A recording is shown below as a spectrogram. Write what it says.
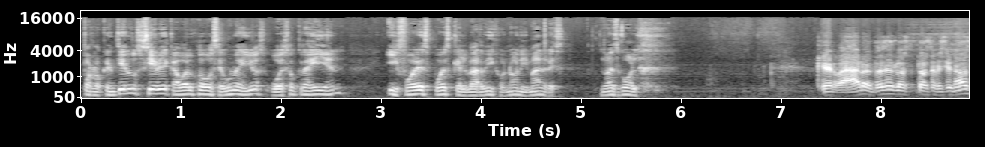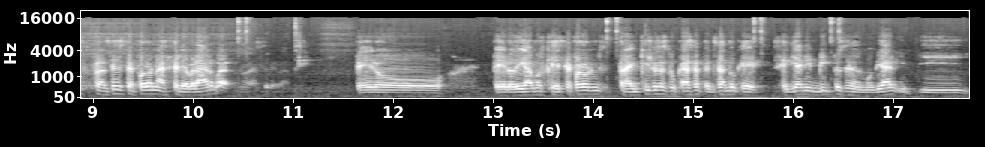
por lo que entiendo, sí había acabado el juego según ellos, o eso creían, y fue después que el bar dijo, no, ni madres, no es gol. Qué raro, entonces los, los aficionados franceses se fueron a celebrar, bueno, no a celebrar, pero pero digamos que se fueron tranquilos a su casa pensando que seguían invictos en el Mundial y,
